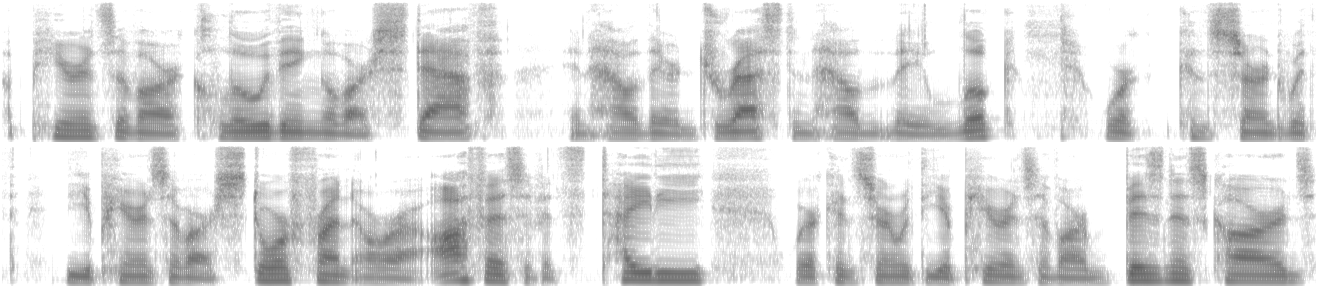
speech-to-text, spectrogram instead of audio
appearance of our clothing, of our staff, and how they're dressed and how they look. We're concerned with the appearance of our storefront or our office, if it's tidy. We're concerned with the appearance of our business cards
